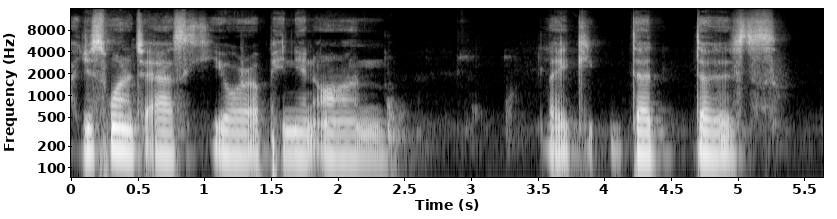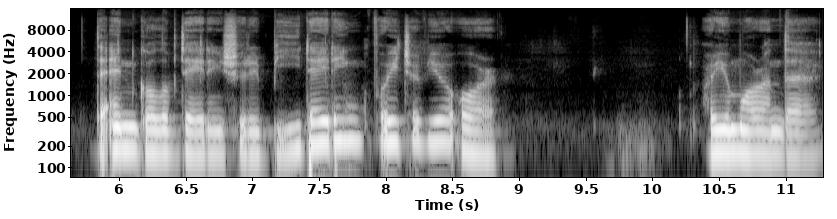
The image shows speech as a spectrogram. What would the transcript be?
I just wanted to ask your opinion on like that does the end goal of dating should it be dating for each of you or are you more on the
